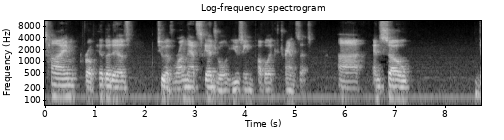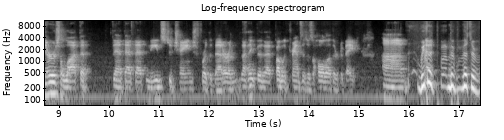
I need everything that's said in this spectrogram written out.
time prohibitive to have run that schedule using public transit, uh, and so there's a lot that that that that needs to change for the better, and I think that, that public transit is a whole other debate. Um, We could, Mr.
